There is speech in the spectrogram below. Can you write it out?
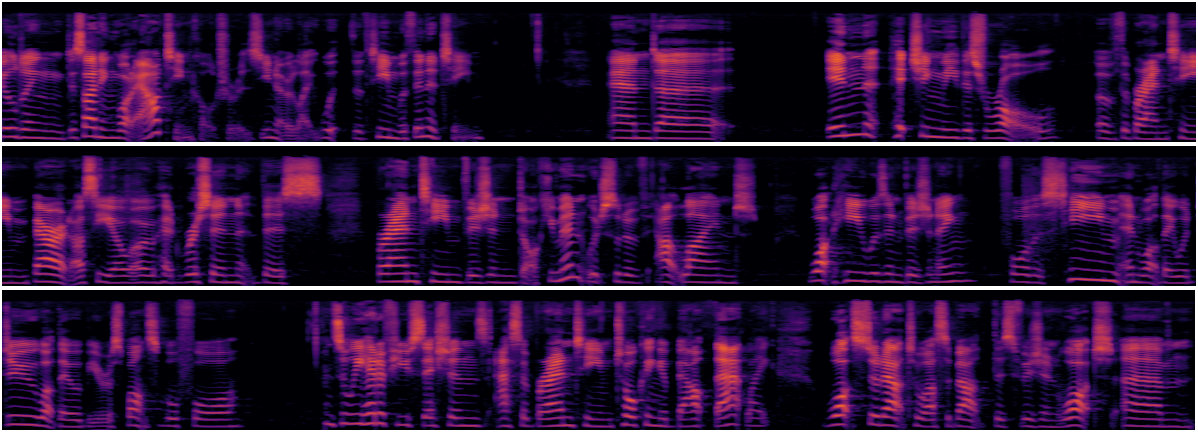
building, deciding what our team culture is. You know, like the team within a team, and uh, in pitching me this role of the brand team, Barrett, our COO, had written this brand team vision document, which sort of outlined what he was envisioning for this team and what they would do, what they would be responsible for. And so we had a few sessions as a brand team talking about that, like what stood out to us about this vision. What um,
